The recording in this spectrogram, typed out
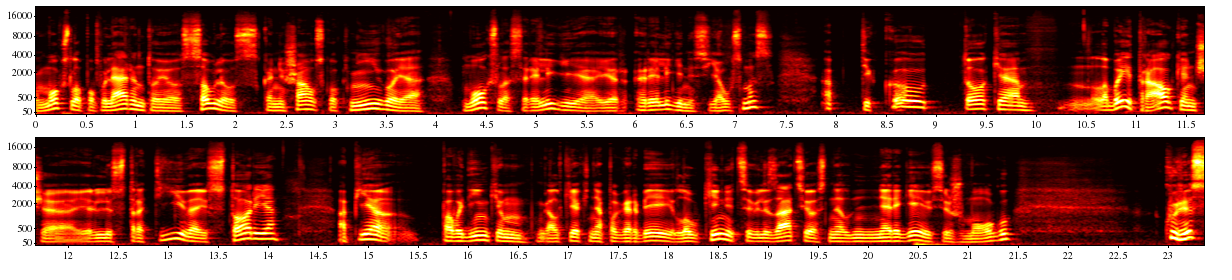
mokslo populiarintojo Sauliaus Kanišausko knygoje Mokslas, religija ir religinis jausmas aptikau tokią labai traukiančią ir iliustratyvę istoriją apie pavadinkim, gal kiek nepagarbiai, laukinį civilizacijos neregėjusi žmogų, kuris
